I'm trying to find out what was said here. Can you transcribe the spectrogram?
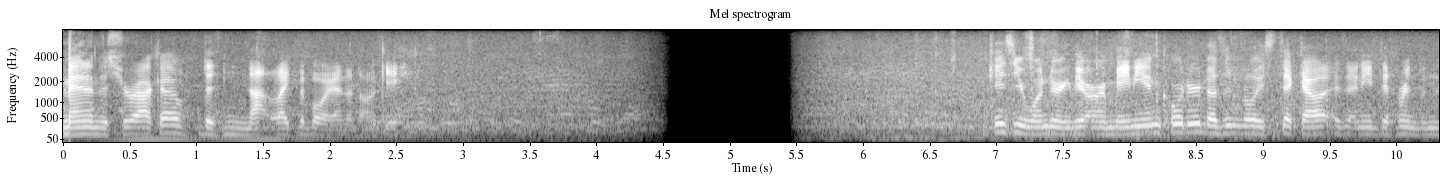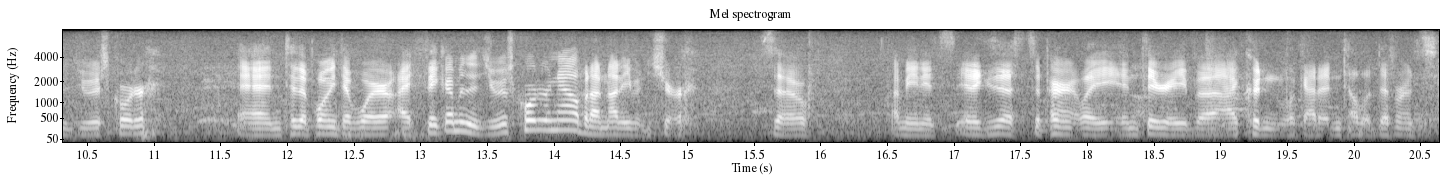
Man in the Scirocco does not like the boy on the donkey. In case you're wondering, the Armenian quarter doesn't really stick out as any different than the Jewish quarter. And to the point of where I think I'm in the Jewish quarter now, but I'm not even sure. So, I mean, it's it exists apparently in theory, but I couldn't look at it and tell the difference.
